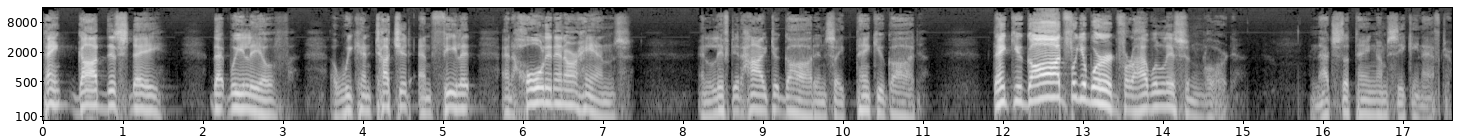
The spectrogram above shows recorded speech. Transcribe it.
thank God this day that we live. Uh, we can touch it and feel it and hold it in our hands and lift it high to God and say, Thank you, God. Thank you, God, for your word, for I will listen, Lord. And that's the thing I'm seeking after.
